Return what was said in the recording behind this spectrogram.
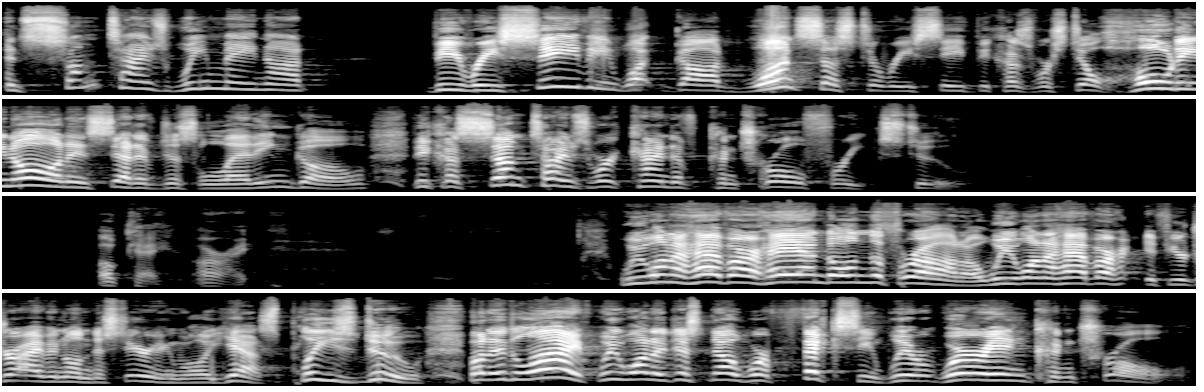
And sometimes we may not be receiving what God wants us to receive because we're still holding on instead of just letting go. Because sometimes we're kind of control freaks too. Okay, all right. We want to have our hand on the throttle. We want to have our, if you're driving on the steering wheel, yes, please do. But in life, we want to just know we're fixing, we're, we're in control.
